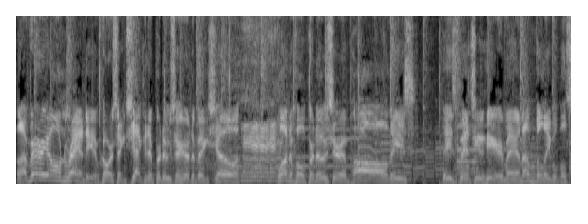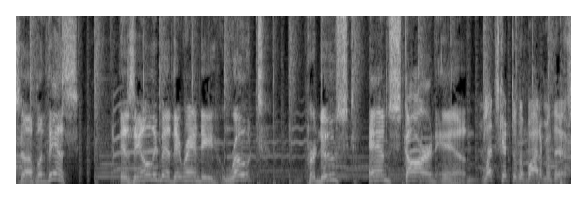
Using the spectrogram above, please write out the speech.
well, our very own Randy, of course, executive producer here at the Big Show. Wonderful producer of all these these bits you hear, man. Unbelievable stuff. But this is the only bit that Randy wrote, produced, and starred in. Let's get to the bottom of this.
